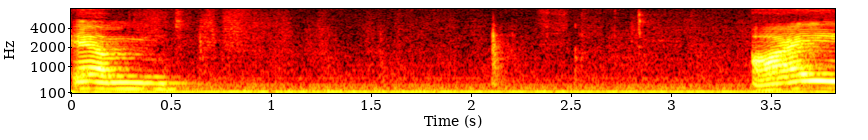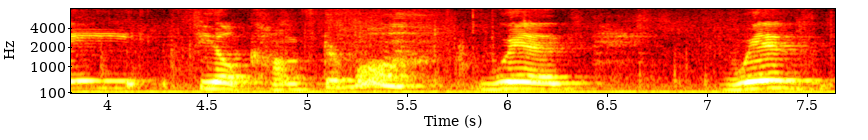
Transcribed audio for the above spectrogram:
am, I feel comfortable with, with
